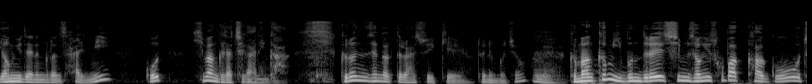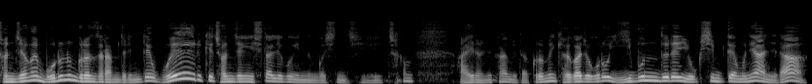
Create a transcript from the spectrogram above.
영위되는 그런 삶이 곧 희망 그 자체가 아닌가 그런 생각들을 할 수 있게 되는 거죠. 네. 그만큼 이분들의 심성이 소박하고 전쟁을 모르는 그런 사람들인데 왜 이렇게 전쟁에 시달리고 있는 것인지 참 아이러니합니다. 그러면 결과적으로 이분들의 욕심 때문이 아니라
